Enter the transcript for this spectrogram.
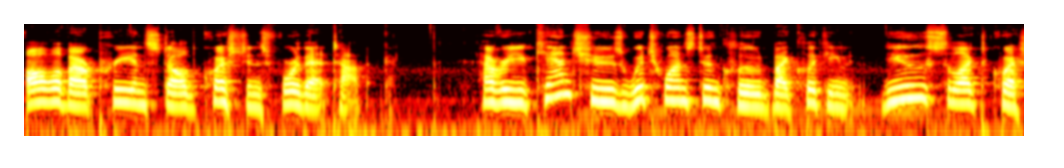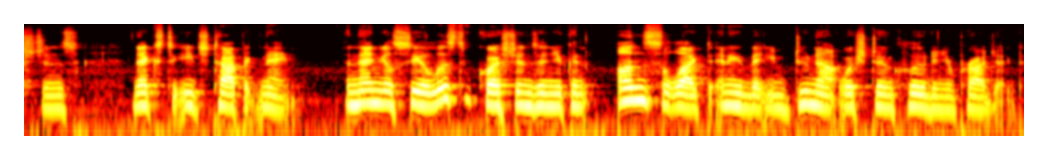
all of our pre-installed questions for that topic. However, you can choose which ones to include by clicking View Select Questions next to each topic name. And then you'll see a list of questions and you can unselect any that you do not wish to include in your project.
